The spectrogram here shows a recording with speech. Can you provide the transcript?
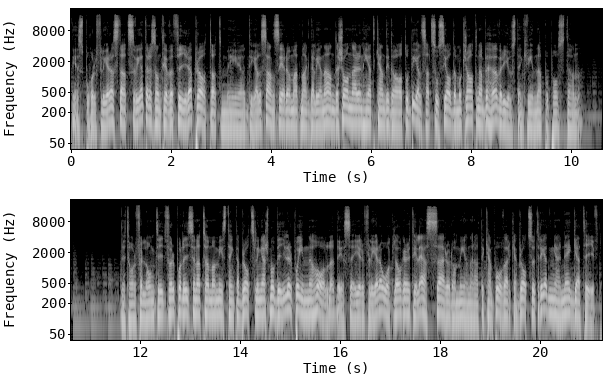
Det spår flera statsvetare som TV4 pratat med. Dels anser de att Magdalena Andersson är en het kandidat och dels att Socialdemokraterna behöver just en kvinna på posten. Det tar för lång tid för polisen att tömma misstänkta brottslingars mobiler på innehåll. Det säger flera åklagare till SR och de menar att det kan påverka brottsutredningar negativt.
